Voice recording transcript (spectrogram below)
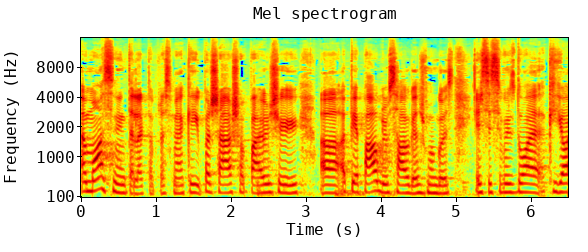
emocinio intelekto prasme, kai ypač rašo, pavyzdžiui, uh, apie paauglius saugęs žmogus ir jis įsivaizduoja, kai jo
